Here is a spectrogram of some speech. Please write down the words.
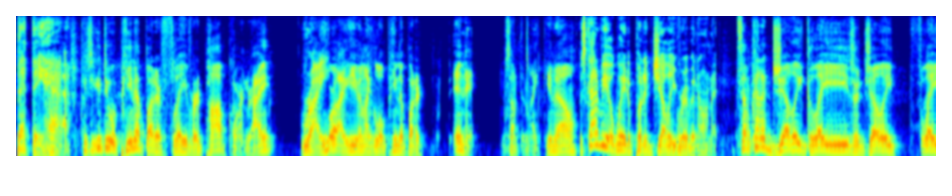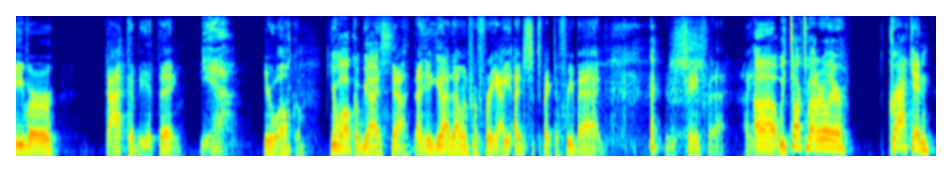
bet they have. Because you could do a peanut butter flavored popcorn, right? Right. Or like even like a little peanut butter in it. Something like, you know, There's got to be a way to put a jelly ribbon on it. some kind of jelly glaze or jelly flavor. That could be a thing. Yeah. You're welcome. You're welcome, guys. Yeah, that, you could have that one for free. I, I just expect a free bag in exchange for that. Uh, we talked about earlier, Kraken.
